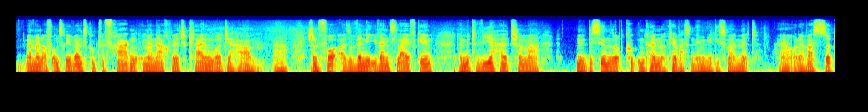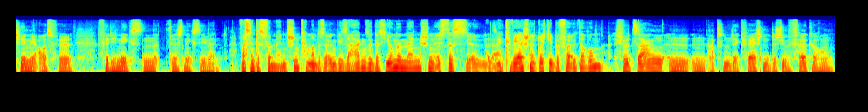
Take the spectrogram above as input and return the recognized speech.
wenn man auf unsere Events guckt, wir fragen immer nach, welche Kleidung wollt ihr haben. Ja, schon vor, also wenn die Events live gehen, damit wir halt schon mal ein bisschen so gucken können, okay, was nehmen wir diesmal mit? Ja, oder was sortieren wir aus für, für die nächsten, für das nächste Event? Was sind das für Menschen? Kann man das irgendwie sagen? Sind das junge Menschen? Ist das äh, ein Querschnitt durch die Bevölkerung? Ich würde sagen, ein, ein absoluter Querschnitt durch die Bevölkerung,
